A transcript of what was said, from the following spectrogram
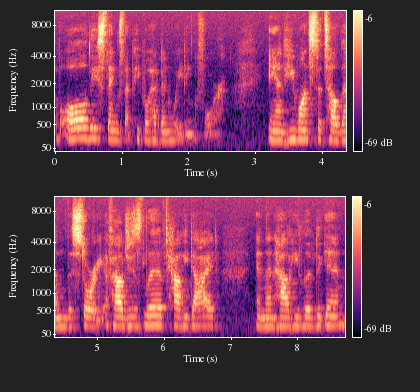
of all these things that people had been waiting for. And he wants to tell them the story of how Jesus lived, how he died, and then how he lived again.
